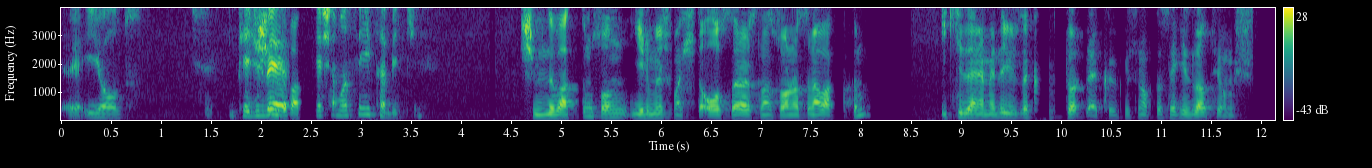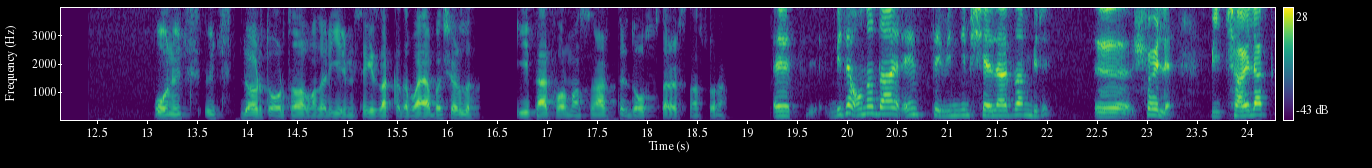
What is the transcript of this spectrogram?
e, iyi oldu. Tecrübe bak, yaşaması iyi tabii ki. Şimdi baktım son 23 maç işte All-Star arasından sonrasına baktım. İki denemede %44 ile 43.8 ile atıyormuş. 13, 3, 4 ortalamaları 28 dakikada bayağı başarılı. İyi performansını arttırdı All-Star arasından sonra. Evet. Bir de ona dair en sevindiğim şeylerden biri e, şöyle bir çaylak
